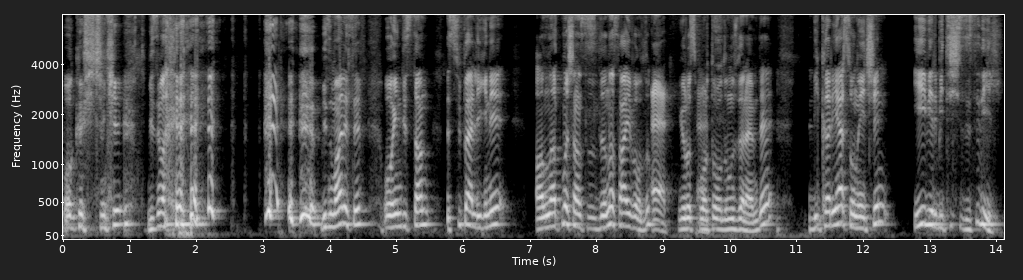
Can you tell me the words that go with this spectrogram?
O kış çünkü bizim biz maalesef o Hindistan Süper Ligi'ni anlatma şanssızlığına sahip olduk. Evet. Eurosport'ta evet. olduğumuz dönemde. Bir kariyer sonu için iyi bir bitiş dizisi değil.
